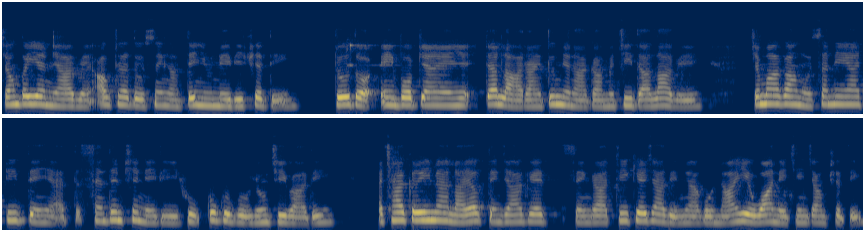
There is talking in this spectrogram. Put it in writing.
ကျောင်းပိတ်ရက်များတွင်အောက်ထပ်သို့ဆင်းကာသင်ယူနေပြီဖြစ်သည်။သို့သော်အိမ်ပေါ်ပြန်တက်လာတိုင်းသူ့မျက်နှာကမကြည်သာလှပေ။ကျွန်မကမူစနေရတီးသင်ရန်အဆင်သင့်ဖြစ်နေပြီဟုကိုယ့်ကိုယ်ကိုယုံကြည်ပါသည်။ အခြားကလေးများလာရောက်သင်ကြားခဲ့စဉ်ကတီးခဲ့ကြသည်များကိုနားရည်ဝနေခြင်းကြောင့်ဖြစ်သည်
